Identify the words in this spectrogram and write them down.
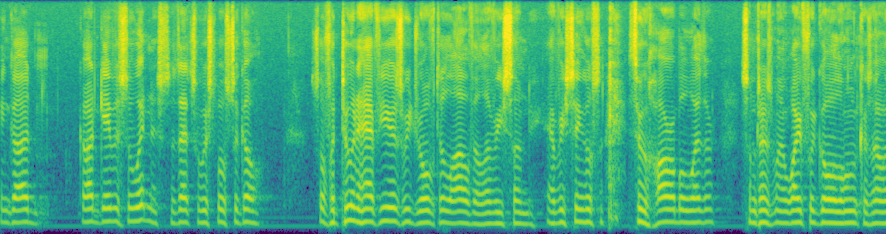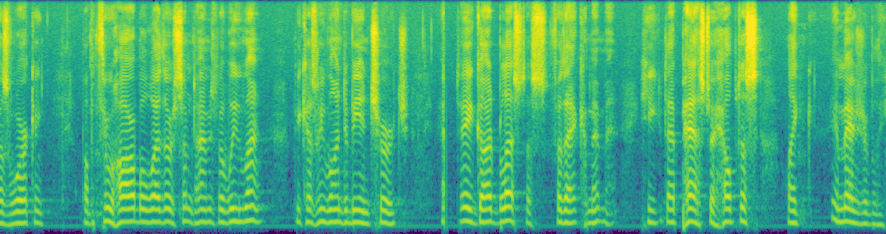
And God, God gave us the witness that that's where we're supposed to go. So for two and a half years, we drove to Lowville every Sunday, every single through horrible weather. Sometimes my wife would go alone because I was working, but through horrible weather sometimes. But we went because we wanted to be in church. And I tell you, God blessed us for that commitment. He, that pastor helped us like immeasurably,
